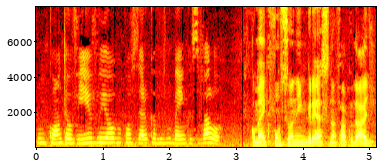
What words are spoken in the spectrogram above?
com quanto eu vivo e eu considero que eu vivo bem com esse valor. Como é que funciona o ingresso na faculdade?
